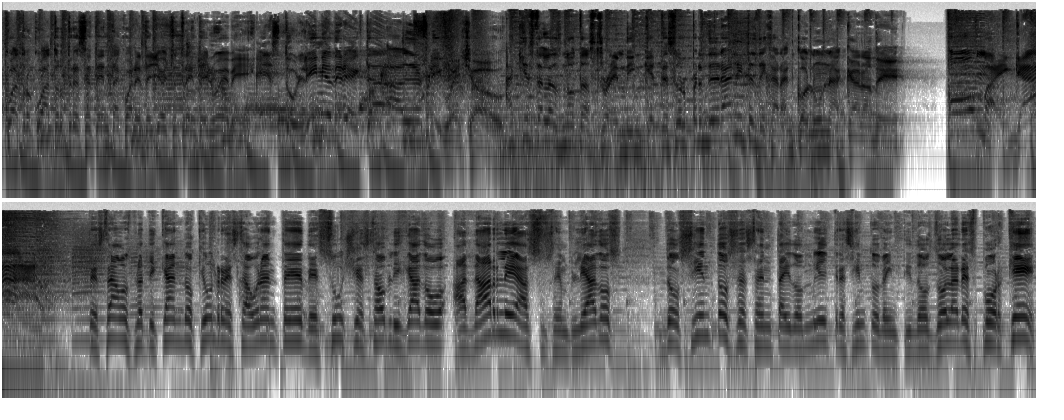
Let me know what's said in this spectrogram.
844-370-4839. Es tu línea directa al Freeway Show. Aquí están las notas trending que te sorprenderán y te dejarán con una cara de ¡Oh my God! Te estábamos platicando que un restaurante de sushi está obligado a darle a sus empleados 262.322 dólares. ¿Por qué?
